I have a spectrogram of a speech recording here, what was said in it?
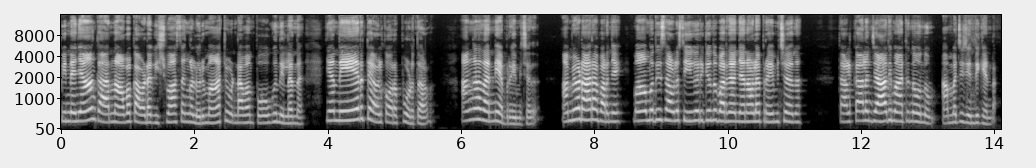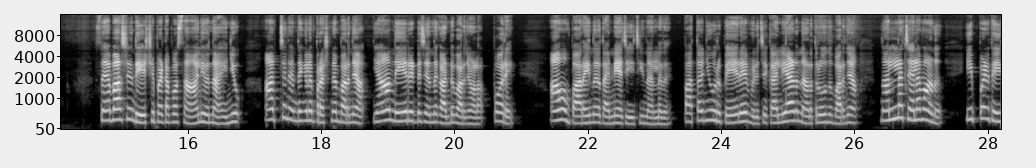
പിന്നെ ഞാൻ കാരണം അവൾക്ക് അവിടെ വിശ്വാസങ്ങൾ ഒരു മാറ്റം ഉണ്ടാവാൻ പോകുന്നില്ലെന്ന് ഞാൻ നേരത്തെ അവൾക്ക് ഉറപ്പ് കൊടുത്താണ്. അങ്ങനെ തന്നെയാണ് പ്രേമിച്ചത്. അമ്മയോട് ആരാ പറഞ്ഞേ? മാമുദീസ് അവളെ സ്വീകരിക്കുമെന്ന് പറഞ്ഞാൽ ഞാൻ അവളെ പ്രേമിച്ചതെന്ന്? തൽക്കാലം ജാതി മാറ്റുന്നതൊന്നും അമ്മച്ചി ചിന്തിക്കേണ്ട. സെബാസ്റ്റ്യൻ ദേഷ്യപ്പെട്ടപ്പോൾ സാലി ഒന്ന് അയഞ്ഞു. അച്ഛൻ എന്തെങ്കിലും പ്രശ്നം പറഞ്ഞാൽ ഞാൻ നേരിട്ട് ചെന്ന് കണ്ടു പറഞ്ഞോളാം. പോരെ. അവൻ പറയുന്നത് തന്നെയാ ചേച്ചി നല്ലത്. പത്തഞ്ഞൂറ് പേരെയും വിളിച്ച് കല്യാണം നടത്തണമെന്ന് പറഞ്ഞാൽ നല്ല ചെലവാണ്. ഇപ്പോഴത്തെ ഈ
